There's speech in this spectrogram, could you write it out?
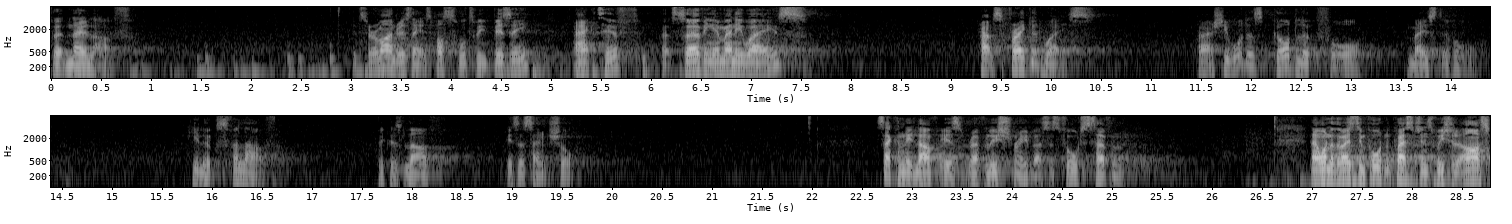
but no love. It's a reminder, isn't it? It's possible to be busy, active, serving in many ways, perhaps very good ways. But actually, what does God look for most of all? He looks for love, because love is essential. Secondly, love is revolutionary, verses 4 to 7. Now, one of the most important questions we should ask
